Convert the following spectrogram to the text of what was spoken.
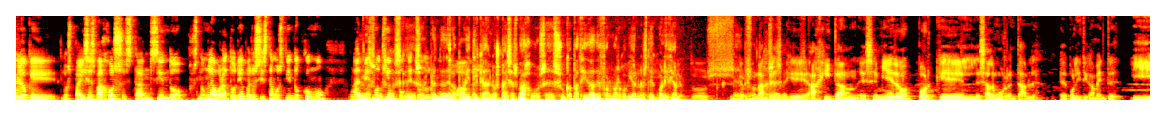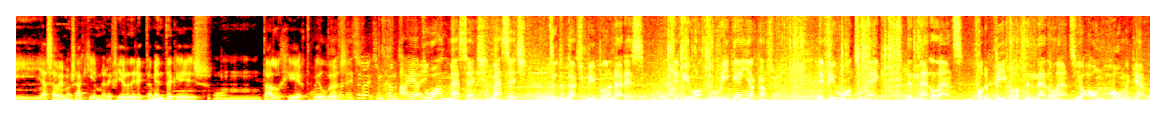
creo que los Países Bajos están siendo, pues no un laboratorio, pero sí estamos viendo cómo al mismo tiempo que, que sorprende de la política en los Países Bajos es su capacidad de formar gobiernos de coalición. Ciertos personajes que agitan ese miedo porque les sale muy rentable eh, políticamente. Y ya sabemos a quién me refiero directamente, que es un tal Geert Wilders. I have one message, message to the Dutch people, and that is if you want to regain your country, if you want to make the Netherlands for the people of the Netherlands your own home again,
